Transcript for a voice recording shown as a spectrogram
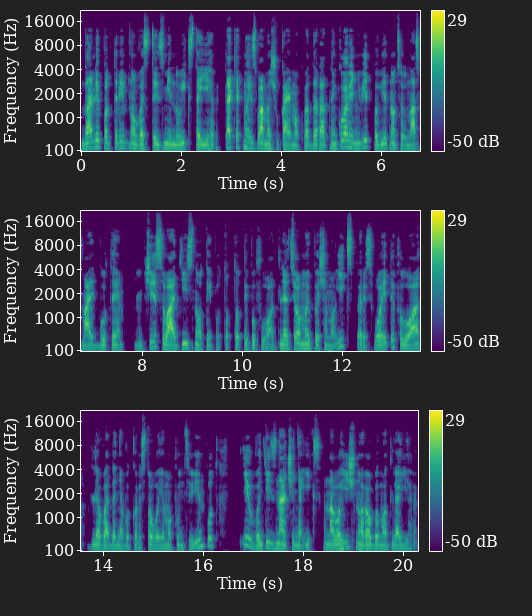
Далі потрібно ввести зміну x та y. Так як ми з вами шукаємо квадратний корінь, відповідно, це у нас мають бути числа дійсного типу, тобто типу float. Для цього ми пишемо x, присвоїти float, для введення використовуємо функцію input і введіть значення x. Аналогічно робимо для y.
